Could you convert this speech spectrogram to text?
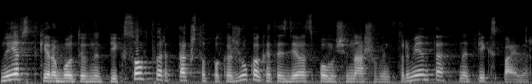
Но я все-таки работаю в Netpeak Software, так что покажу, как это сделать с помощью нашего инструмента Netpeak Spider.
